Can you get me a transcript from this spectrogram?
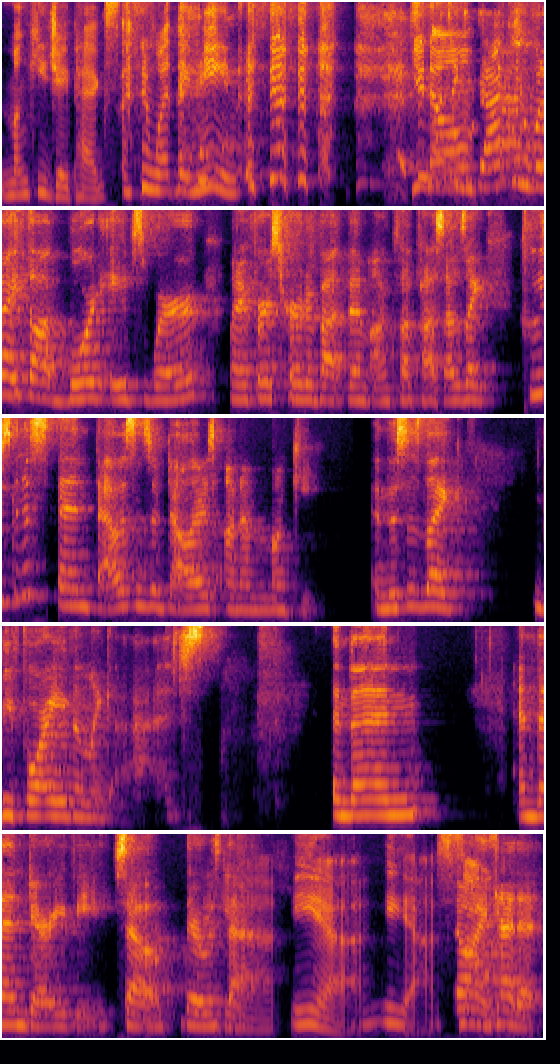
monkey JPEGs and what they mean. you know, that's exactly what I thought bored apes were when I first heard about them on Clubhouse. I was like, who's going to spend thousands of dollars on a monkey? And this is like before I even like I just, and then, and then Gary V. So there was that. Yeah. Yeah. yeah. So no, I get it.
